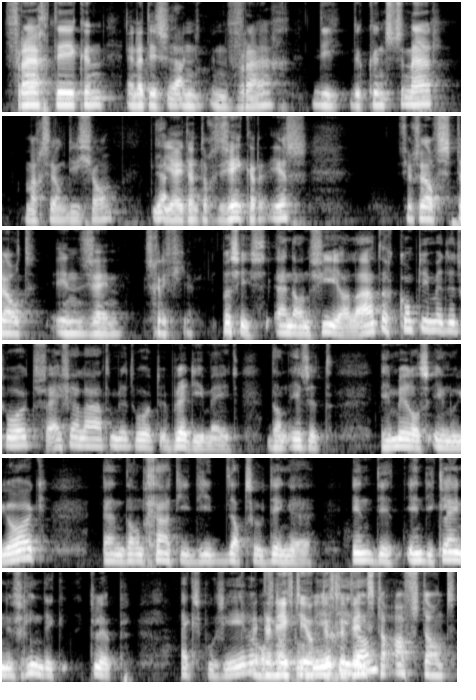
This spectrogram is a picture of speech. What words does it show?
Vraagteken. En dat is een, een, vraag die de kunstenaar, Marcel Duchamp, die hij dan toch zeker is, zichzelf stelt in zijn schriftje. Precies. En dan vier jaar later komt hij met het woord, vijf jaar later met het woord ready-made. Dan is het inmiddels in New York en dan gaat hij die, dat soort dingen in, dit, in die kleine vriendenclub exposeren. En dan heeft hij ook de gewenste afstand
